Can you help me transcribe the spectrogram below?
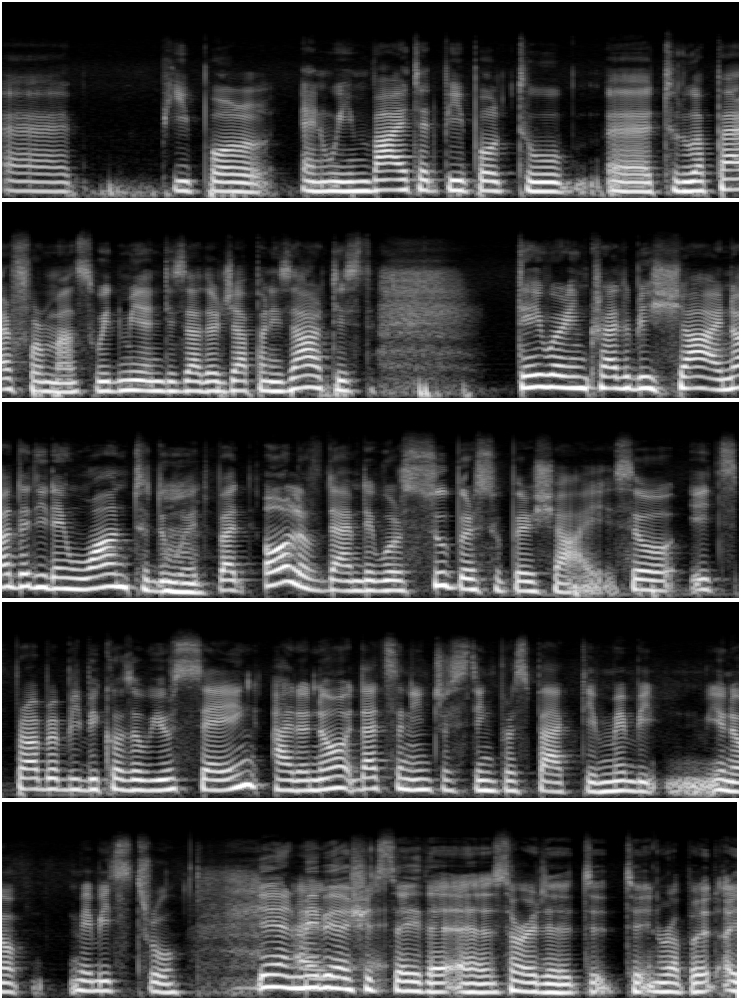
Uh, people and we invited people to uh, to do a performance with me and this other Japanese artist. They were incredibly shy. Not that they didn't want to do it, but all of them they were super super shy. So it's probably because of your saying. I don't know. That's an interesting perspective. Maybe you know. Maybe it's true. Yeah, and maybe I, I- should say that. Uh, sorry to, to, to interrupt, but I,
